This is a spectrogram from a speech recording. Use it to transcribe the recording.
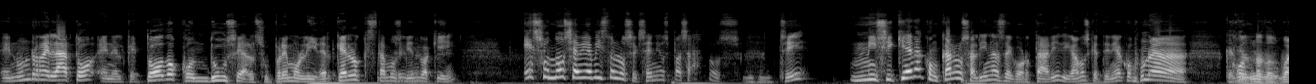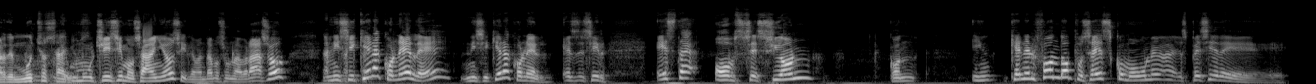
En un relato en el que todo conduce al supremo líder, que es lo que estamos viendo aquí. Eso no se había visto en los sexenios pasados, ¿sí? Ni siquiera con Carlos Salinas de Gortari, digamos que tenía como una... Que con- Dios nos los guarde muchos años. muchísimos años y le mandamos un abrazo. Ni siquiera con él, ¿eh? Ni siquiera con él. Es decir, esta obsesión con que en el fondo pues es como una especie de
